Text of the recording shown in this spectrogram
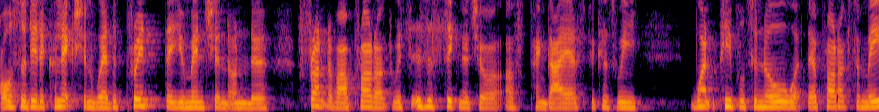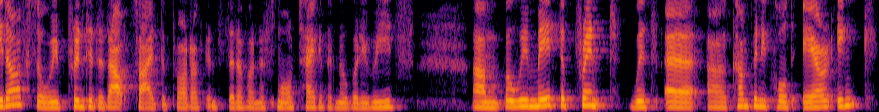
also did a collection where the print that you mentioned on the front of our product, which is a signature of Pangaia's, because we want people to know what their products are made of. So we printed it outside the product instead of on a small tag that nobody reads. Um, but we made the print with a, a, company called Air Ink.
